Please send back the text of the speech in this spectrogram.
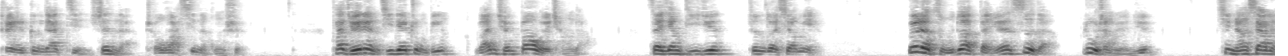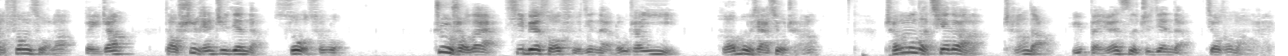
开始更加谨慎地筹划新的攻势。他决定集结重兵，完全包围长岛，再将敌军分割消灭。为了阻断本愿寺的陆上援军，信长下令封锁了北张到湿田之间的所有村落。驻守在西别所附近的龙川一义和木下秀长，成功的切断了长岛。与本愿寺之间的交通往来，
